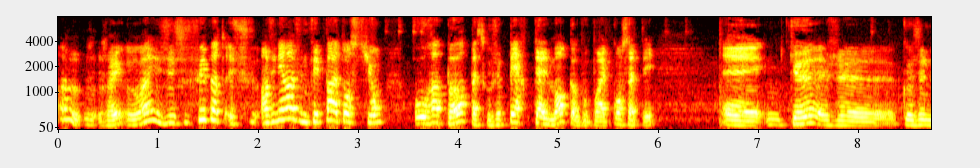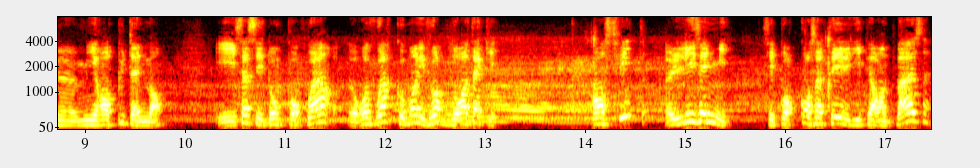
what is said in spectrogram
ah, ouais, je, fais pas, En général, je ne fais pas attention au rapport parce que je perds tellement, comme vous pourrez le constater que je, que je ne m'y rends plus tellement. Et ça, c'est donc pour pouvoir revoir comment les joueurs vont attaquer. Ensuite, les ennemis. C'est pour constater les différentes bases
